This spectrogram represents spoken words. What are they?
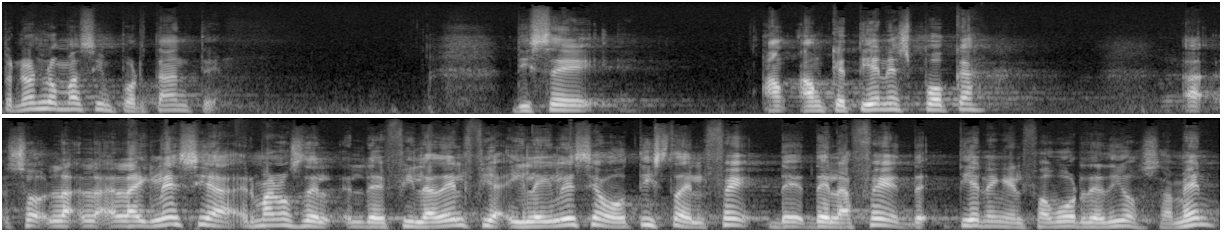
Pero no es lo más importante. Dice, aunque tienes poca, Ah, la, iglesia, hermanos de, Filadelfia y la iglesia bautista del fe, de, la fe tienen el favor de Dios. Amén.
